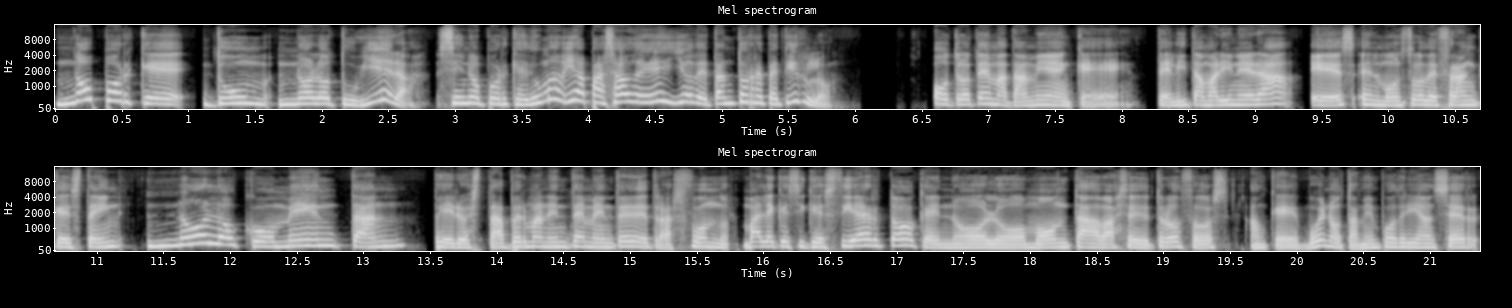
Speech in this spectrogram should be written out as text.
no porque Doom no lo tuviera, sino porque Doom había pasado de ello de tanto repetirlo. Otro tema también que telita marinera es el monstruo de Frankenstein. No lo comentan pero está permanentemente de trasfondo. Vale que sí que es cierto que no lo monta a base de trozos, aunque bueno, también podrían ser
